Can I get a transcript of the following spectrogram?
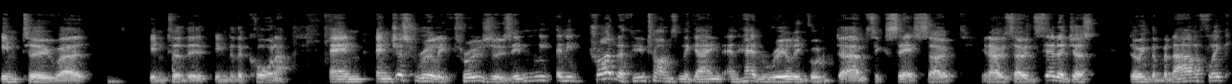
into uh, into the into the corner, and and just really threw Xu Xin. And he, and he, tried it a few times in the game and had really good um, success. So you know, so instead of just doing the banana flick,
